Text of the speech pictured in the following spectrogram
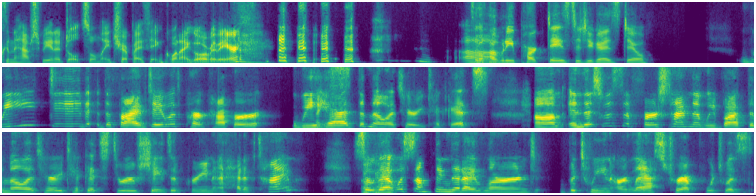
gonna have to be an adults only trip, I think, when I go over there. So how Um, many park days did you guys do? We did the five day with Park Hopper. We Nice. had the military tickets. Um, and this was the first time that we bought the military tickets through Shades of Green ahead of time. So Okay. that was something that I learned between our last trip, which was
